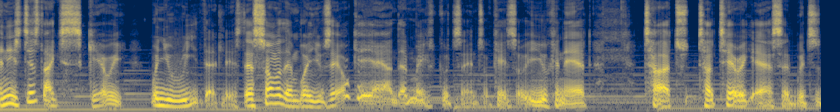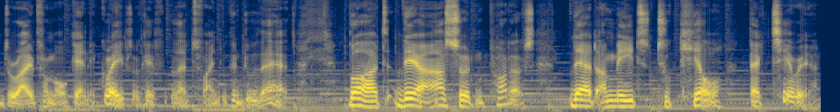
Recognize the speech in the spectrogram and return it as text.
And it's just like scary when you read that list. There's some of them where you say, okay, yeah, that makes good sense. Okay, so you can add tart tartaric acid, which is derived from organic grapes. Okay, that's fine, you can do that. But there are certain products that are made to kill bacteria.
